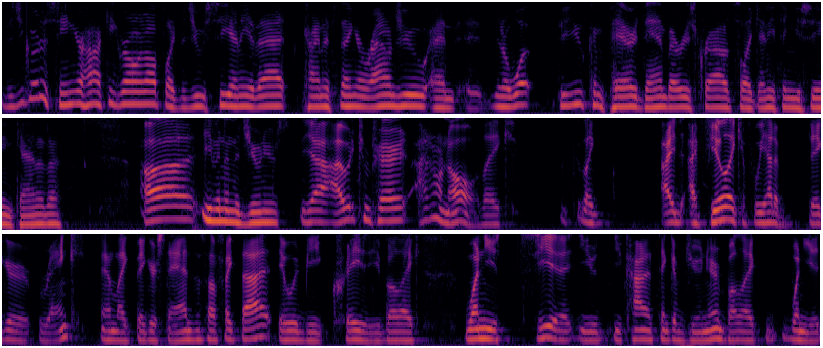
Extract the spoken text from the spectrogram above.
did you go to senior hockey growing up? Like, did you see any of that kind of thing around you? And uh, you know what? Do you compare Danbury's crowds to like anything you see in Canada, uh even in the juniors? yeah, I would compare it. I don't know, like like I I feel like if we had a bigger rank and like bigger stands and stuff like that, it would be crazy. But like when you see it, you you kind of think of junior, but like when you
